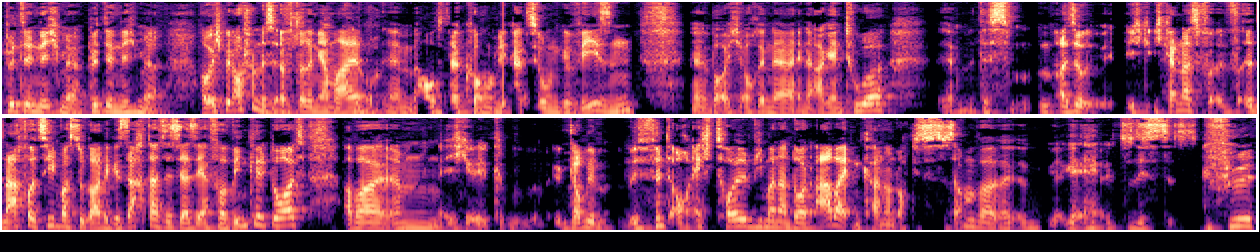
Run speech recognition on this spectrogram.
bitte nicht mehr, bitte nicht mehr. Aber ich bin auch schon des Öfteren ja mal ähm, aus der Kommunikation gewesen, äh, bei euch auch in der, in der Agentur. Ähm, das, also ich, ich kann das nachvollziehen, was du gerade gesagt hast, ist ja sehr verwinkelt dort, aber ähm, ich äh, glaube, ich finde auch echt toll, wie man dann dort arbeiten kann und auch dieses Zusammen äh, dieses Gefühl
